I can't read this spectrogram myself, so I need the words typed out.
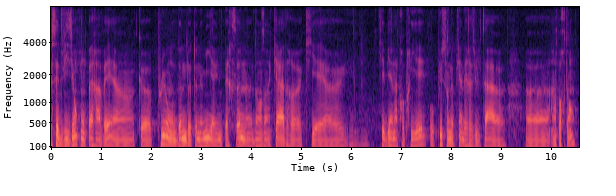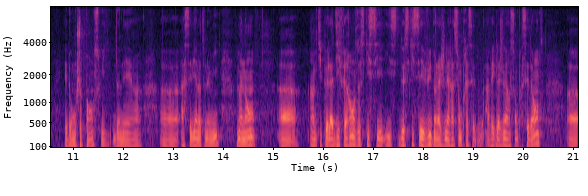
cette vision que mon père avait, hein, que plus on donne d'autonomie à une personne dans un cadre qui est, qui est bien approprié, au plus on obtient des résultats euh, importants. Et donc je pense, oui, donner assez bien d'autonomie. Maintenant, un petit peu la différence de ce qui s'est vu dans la génération avec la génération précédente, euh,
